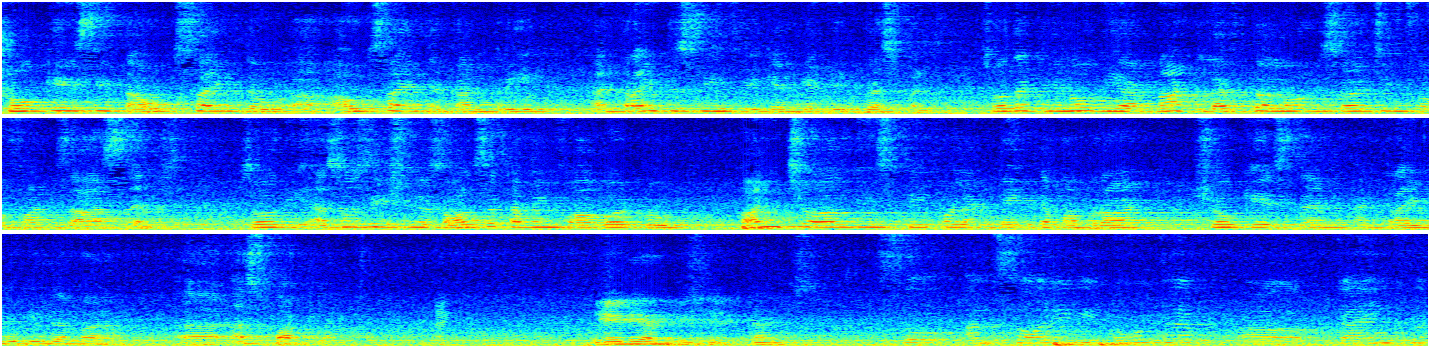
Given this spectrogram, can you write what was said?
showcase it outside the uh, outside the country, and try to see if we can get investment, so that you know we are not left alone searching for funds ourselves. So the association is also coming forward to bunch all these people and take them abroad, showcase them, and try to give them a, a spotlight. Really appreciate. Thanks. So I'm sorry we don't have uh, time for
